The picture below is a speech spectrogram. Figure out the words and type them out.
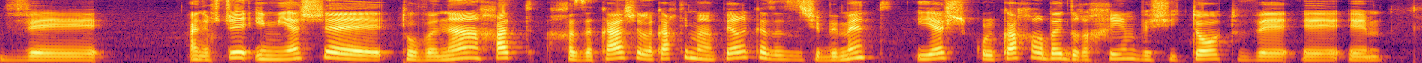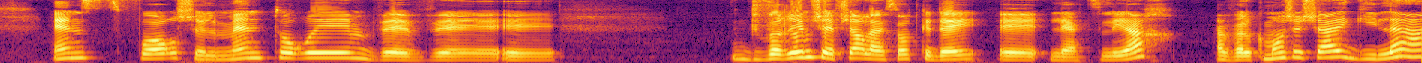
ואני חושבת שאם יש אה, תובנה אחת חזקה שלקחתי מהפרק הזה, זה שבאמת יש כל כך הרבה דרכים ושיטות ואין אה, אמ, ספור של מנטורים ודברים אה, שאפשר לעשות כדי להצליח. אבל כמו ששי גילה,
